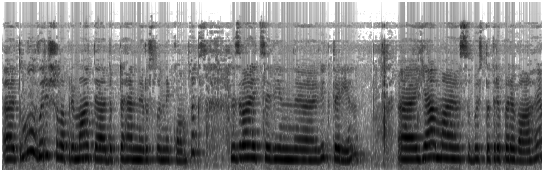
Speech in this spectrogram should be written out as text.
Е, Тому вирішила приймати адаптогенний рослинний комплекс. Називається він е, Вікторін. Е, Я маю особисто три переваги.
